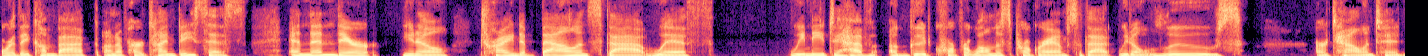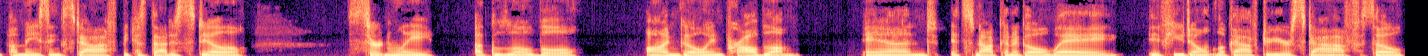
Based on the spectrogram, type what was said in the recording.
or they come back on a part time basis. And then they're, you know, trying to balance that with we need to have a good corporate wellness program so that we don't lose our talented, amazing staff, because that is still certainly a global ongoing problem. And it's not going to go away if you don't look after your staff. So,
